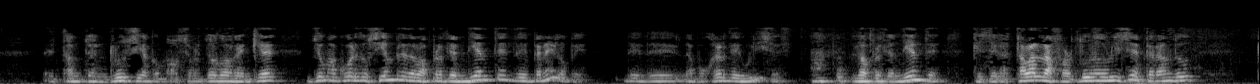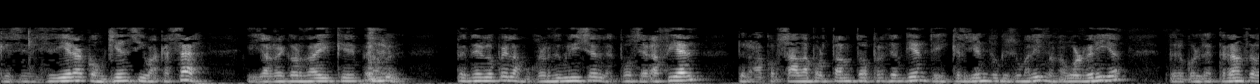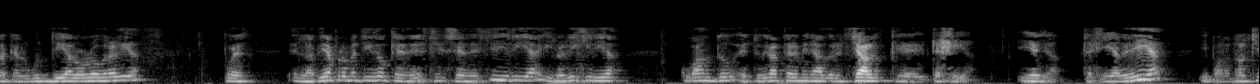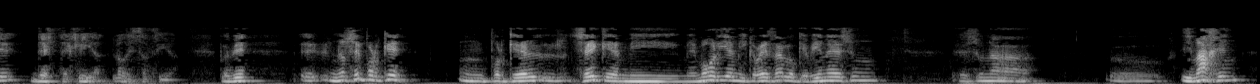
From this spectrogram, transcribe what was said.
eh, tanto en Rusia como sobre todo en Kiev, yo me acuerdo siempre de los pretendientes de Penélope, de, de la mujer de Ulises, los pretendientes que se gastaban la fortuna de Ulises esperando que se decidiera con quién se iba a casar. Y ya recordáis que Penélope, la mujer de Ulises, la esposa era fiel, pero acosada por tantos pretendientes y creyendo que su marido no volvería, pero con la esperanza de que algún día lo lograría, pues le había prometido que se decidiría y lo elegiría cuando estuviera terminado el chal que tejía. Y ella tejía de día y por la noche destejía, lo deshacía. Pues bien, eh, no sé por qué, porque él sé que en mi memoria, en mi cabeza, lo que viene es un una uh, imagen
